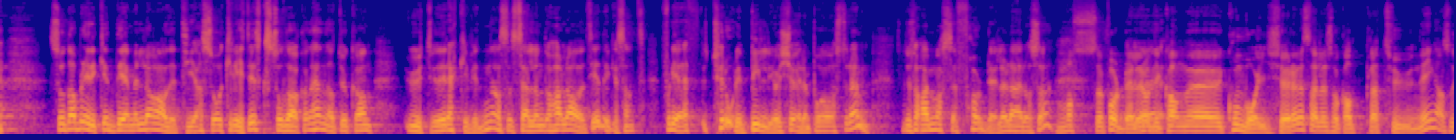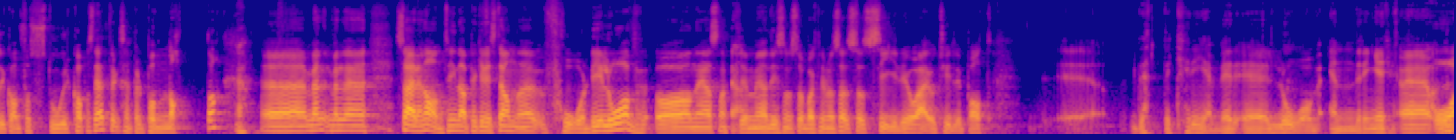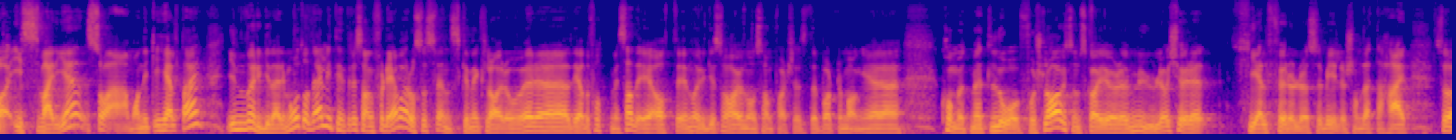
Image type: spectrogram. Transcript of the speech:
Så da blir ikke det med ladetida så kritisk. Så da kan det hende at du kan utvide rekkevidden, altså selv om du har ladetid. ikke sant? Fordi det er utrolig billig å kjøre på strøm. Så du har masse fordeler der også. Masse fordeler, og de kan uh, konvoikjøre, eller såkalt platooning. altså De kan få stor kapasitet, f.eks. på natta. Ja. Uh, men, men så er det en annen ting. da, Per Christian, Får de lov? Og når jeg snakker ja. med de som står bak filmen, så, så sier de jo, er jo tydelige på at dette krever eh, lovendringer. Eh, og i Sverige så er man ikke helt der. I Norge derimot, og det er litt interessant, for det var også svenskene klar over. Eh, de hadde fått med seg det at i Norge så har jo nå Samferdselsdepartementet kommet med et lovforslag som skal gjøre det mulig å kjøre helt førerløse biler som dette her. Så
